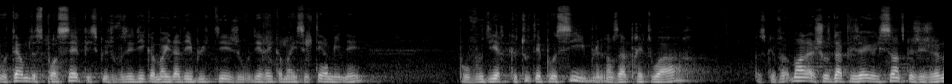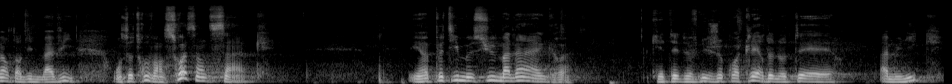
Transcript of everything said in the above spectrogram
au terme de ce procès, puisque je vous ai dit comment il a débuté, je vous dirai comment il s'est terminé, pour vous dire que tout est possible dans un prétoire, parce que vraiment la chose la plus agressante que j'ai jamais entendue de ma vie, on se trouve en 65, et un petit monsieur malingre, qui était devenu, je crois, clerc de notaire à Munich,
